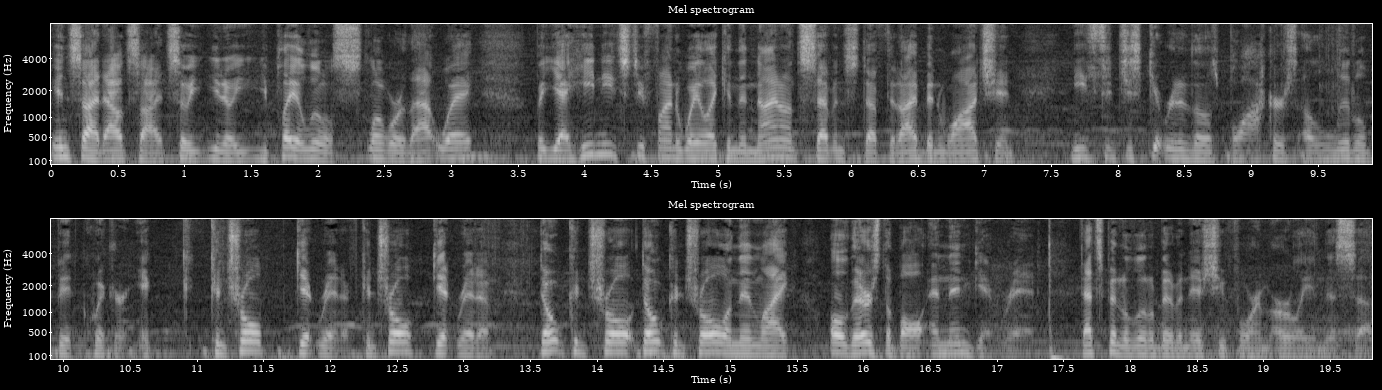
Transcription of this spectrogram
inside outside. So you know, you play a little slower that way. But yeah, he needs to find a way, like in the nine on seven stuff that I've been watching. Needs to just get rid of those blockers a little bit quicker. It, c- control, get rid of. Control, get rid of. Don't control, don't control, and then like, oh, there's the ball, and then get rid. That's been a little bit of an issue for him early in this uh,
